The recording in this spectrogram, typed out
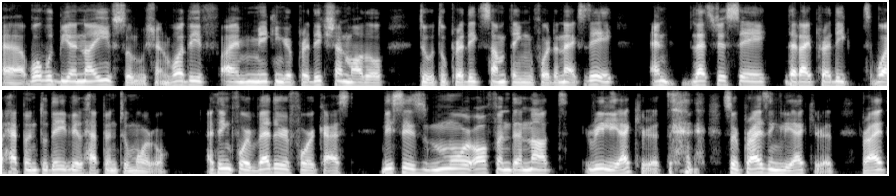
Uh, what would be a naive solution? What if i'm making a prediction model to, to predict something for the next day and let's just say that I predict what happened today will happen tomorrow. I think for weather forecast, this is more often than not really accurate, surprisingly accurate, right?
